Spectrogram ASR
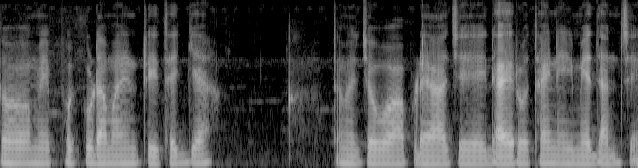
તો અમે પકુડામાં એન્ટ્રી થઈ ગયા. તમે જુઓ આપણે આ જે ડાયરો થાય ને એ મેદાન છે.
